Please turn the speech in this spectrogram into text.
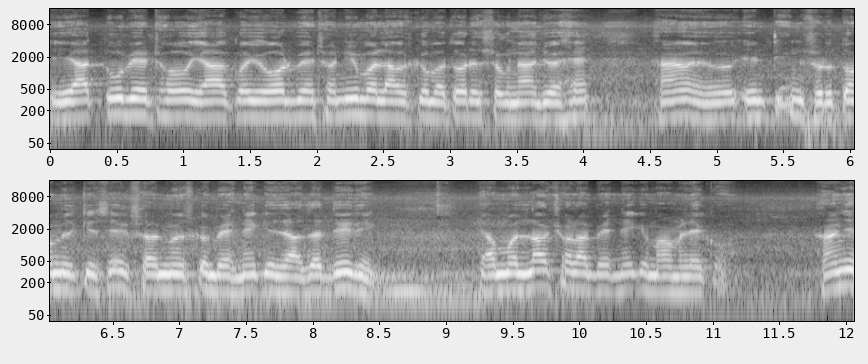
یا تو بیٹھو یا کوئی اور بیٹھو، نہیں بولا، اس کو بطور سگنا جو ہے ہاں ان تین صورتوں میں کسی ایک سر میں اس کو بیٹھنے کی اجازت دے دی۔ یا ملا چھوڑا بیٹھنے کے معاملے کو۔ ہاں جی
